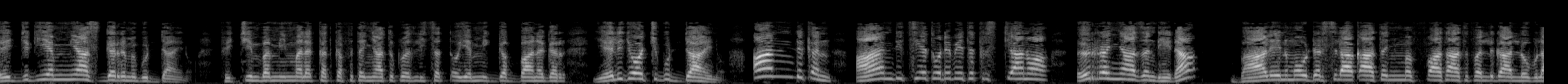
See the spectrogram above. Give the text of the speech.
እጅግ የሚያስገርም ጉዳይ ነው። ፍቺን በሚመለከት ከፍተኛ ትኩረት ሊሰጠው የሚገባ ነገር የልጆች ጉዳይ ነው። አንድ ቀን አንዲት ሴት ወደ ቤተ ክርስቲያኗ እረኛ ዘንድ ሄዳ ባሌን መውደድ ስላቃተኝ መፋታት እፈልጋለሁ ብላ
